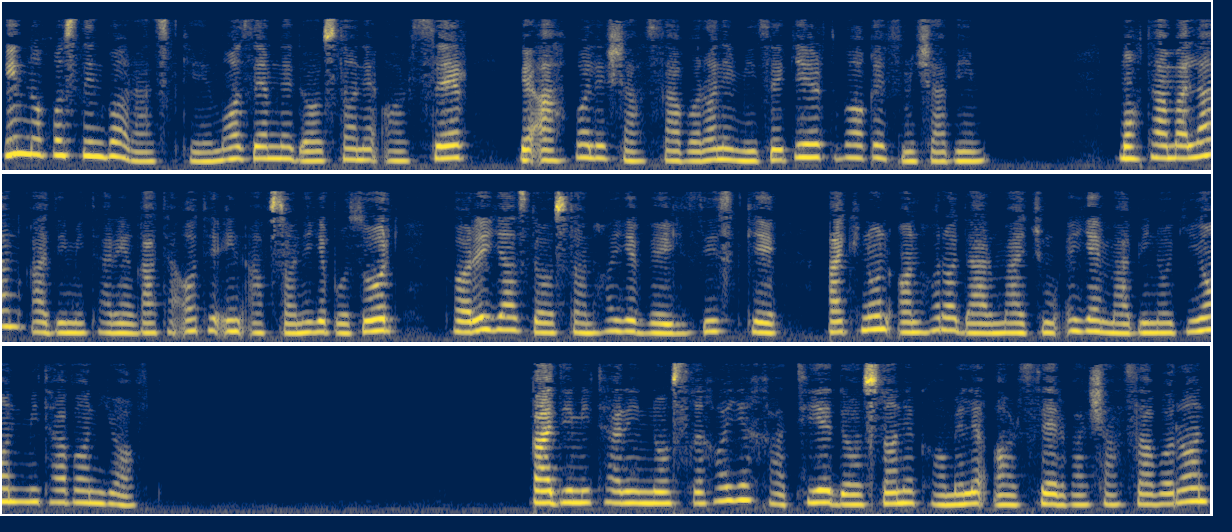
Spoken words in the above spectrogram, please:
این نخستین بار است که ما ضمن داستان آرسر به احوال شه سواران میزگرد واقف می شویم. محتملا قدیمی ترین قطعات این افسانه بزرگ پاره از داستانهای ویلزی است که اکنون آنها را در مجموعه مبینوگیون می‌توان یافت. قدیمی ترین نسخه های خطی داستان کامل آرسر و شهسواران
